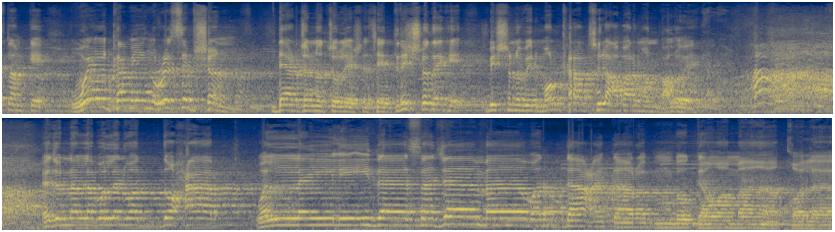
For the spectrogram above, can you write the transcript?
ইসলামকে ওয়েলকামিং রিসেপশন দেওয়ার জন্য চলে এসেছে। এই দৃশ্য দেখে বিশ্বনবীর মন খারাপ ছিল, আবার মন ভালো হয়ে গেল। এজন্য আল্লাহ বললেন والليل إذا سجى ما ودعك ربك وما قلى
